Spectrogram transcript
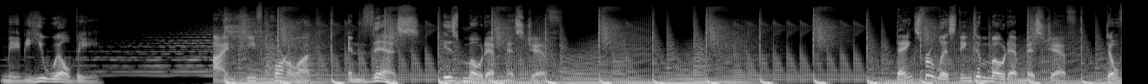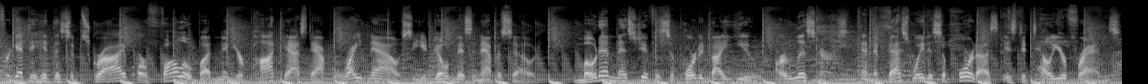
Maybe he will be. I'm Keith Korneluk, and this is Modem Mischief. Thanks for listening to Modem Mischief. Don't forget to hit the subscribe or follow button in your podcast app right now so you don't miss an episode. Modem Mischief is supported by you, our listeners, and the best way to support us is to tell your friends.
